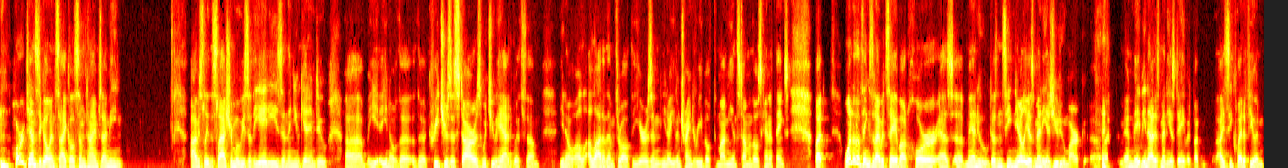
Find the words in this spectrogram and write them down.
horror tends to go in cycles sometimes. I mean, obviously the slasher movies of the 80s and then you get into uh, you, know the the creatures as stars which you had with um, you know a, a, lot of them throughout the years and you know even trying to reboot the mummy and some of those kind of things but one of the things that I would say about horror as a man who doesn't see nearly as many as you do, Mark, uh, but, and maybe not as many as David, but I see quite a few and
